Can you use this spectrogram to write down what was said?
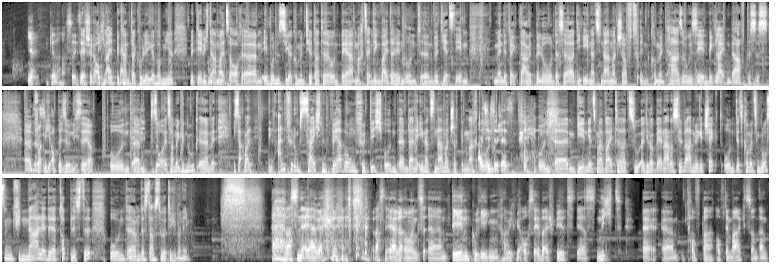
Ja, genau. So Sehr schön. Auch ein altbekannter ja. Kollege von mir, mit dem ich mhm. damals auch ähm, E-Bundesliga kommentiert hatte und der macht sein Ding weiterhin und ähm, wird jetzt eben im Endeffekt damit belohnt, dass er die E-Nationalmannschaft im Kommentar so gesehen begleiten darf. Das ist äh, freut mich auch persönlich sehr. Und ähm, so, jetzt haben wir genug, ähm, ich sag mal, in Anführungszeichen Werbung für dich und ähm, deine E-Nationalmannschaft gemacht. Als und, und ähm, gehen jetzt mal weiter zu, äh, genau, Bernardo Silva haben wir gecheckt und jetzt kommen wir zum großen Finale der Top-Liste und ähm, mhm. das darfst du natürlich übernehmen. Ah, was eine Ehre. was eine Ehre. Und ähm, den Kollegen habe ich mir auch selber erspielt. Der ist nicht äh, ähm, kaufbar auf dem Markt, sondern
